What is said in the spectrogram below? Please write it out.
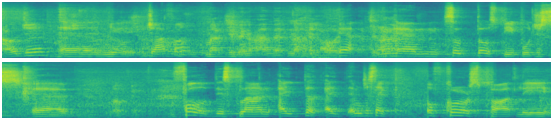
uh, near Jaffa. Yeah, um, so those people just uh, followed this plan. I, I, am just like, of course, partly.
